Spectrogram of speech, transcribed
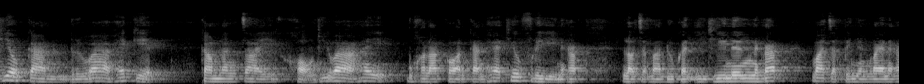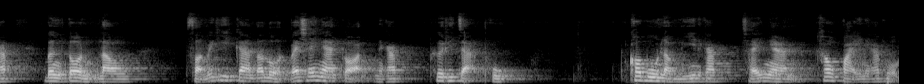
เที่ยวกันหรือว่าแพ็กเกจกำลังใจของที่ว่าให้บุคลากรการแพทย์เที่ยวฟรีนะครับ เราจะมาดูกันอีกทีนึงนะครับ ว่าจะเป็นอย่างไรนะครับ เบื้องต้นเราสอนวิธีการดาวน์โหลดไว้ใช้งานก่อนนะครับ พื่อที่จะผูกข้อมูลเหล่านี้นะครับใช้งานเข้าไปนะครับผม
